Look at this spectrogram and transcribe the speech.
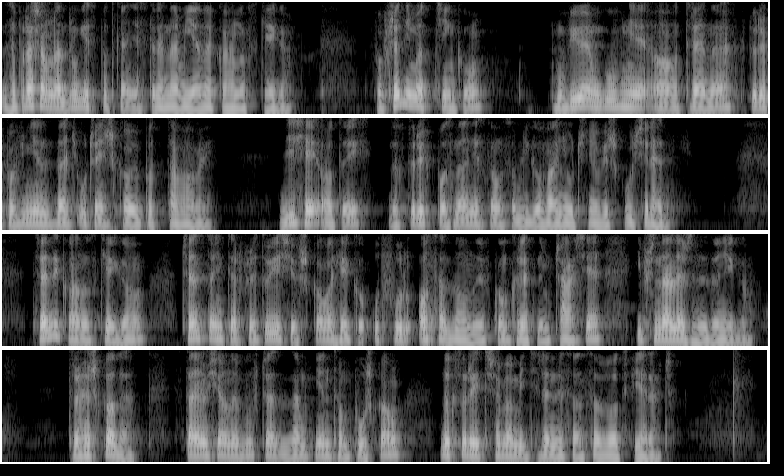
Zapraszam na drugie spotkanie z trenami Jana Kochanowskiego. W poprzednim odcinku mówiłem głównie o trenach, które powinien znać uczeń szkoły podstawowej. Dzisiaj o tych, do których poznania są zobligowani uczniowie szkół średnich. Treny Kochanowskiego często interpretuje się w szkołach jako utwór osadzony w konkretnym czasie i przynależny do niego. Trochę szkoda, stają się one wówczas zamkniętą puszką, do której trzeba mieć renesansowy otwieracz.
